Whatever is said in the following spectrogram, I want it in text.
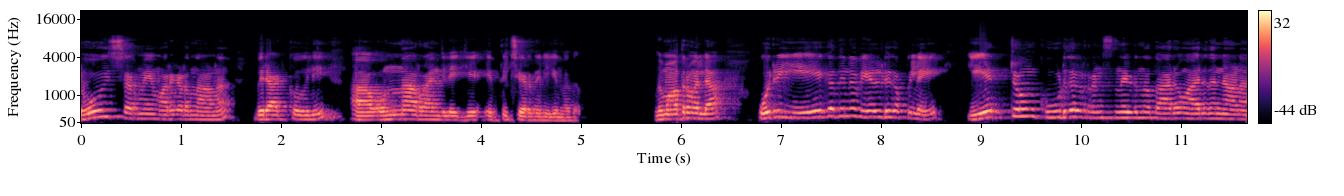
രോഹിത് ശർമ്മയെ മറികടന്നാണ് വിരാട് കോഹ്ലി ഒന്നാം റാങ്കിലേക്ക് എത്തിച്ചേർന്നിരിക്കുന്നത്. ഇത് മാത്രമല്ല ഒരു ഏകദിന വേൾഡ് കപ്പിലെ ഏറ്റവും കൂടുതൽ റൺസ് നേടുന്ന താരവും ആര് തന്നെയാണ്?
